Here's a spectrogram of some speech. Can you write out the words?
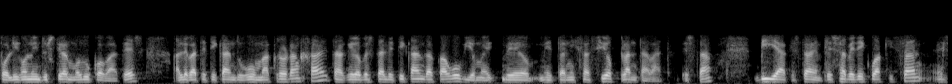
poligono industrial moduko bat, ez? Alde batetik dugu makroranja eta gero bestaletik dakagu biometanizazio planta bat, ez da? Biak, ez da, enpresa berekoak izan, ez,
